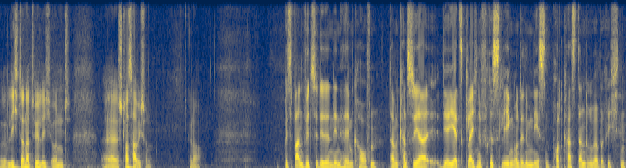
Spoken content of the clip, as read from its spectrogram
äh, Lichter natürlich und äh, Schloss habe ich schon. Genau. Bis wann willst du dir denn den Helm kaufen? Damit kannst du ja dir jetzt gleich eine Frist legen und in dem nächsten Podcast dann drüber berichten.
